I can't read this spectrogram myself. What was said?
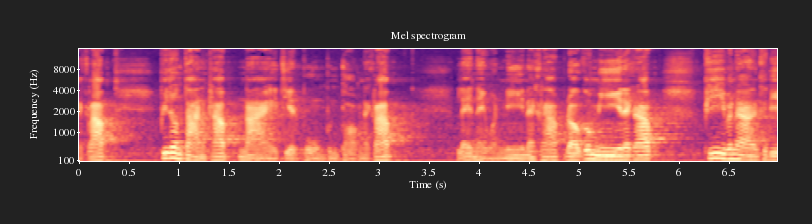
นะครับ พี่ต้นตาลครับนายเทียรพงศ์บุญทองนะครับ และในวันนี้นะครับ เราก็มีนะครับ พี่พนักงานคดี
